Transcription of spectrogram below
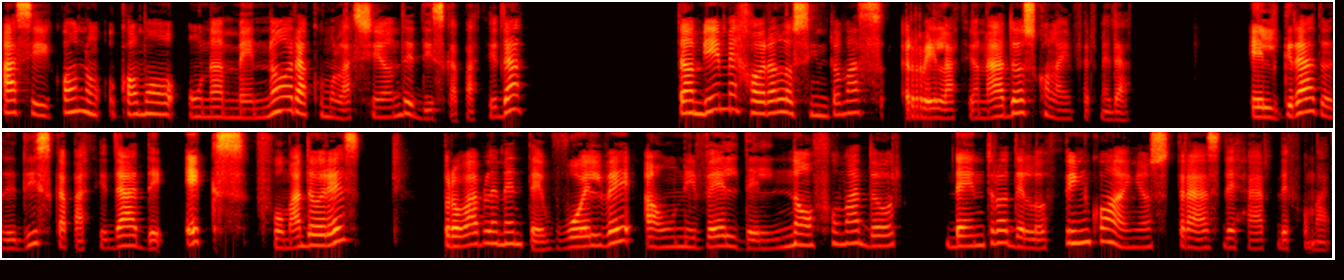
así como una menor acumulación de discapacidad. También mejora los síntomas relacionados con la enfermedad. El grado de discapacidad de ex-fumadores probablemente vuelve a un nivel del no fumador dentro de los cinco años tras dejar de fumar.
